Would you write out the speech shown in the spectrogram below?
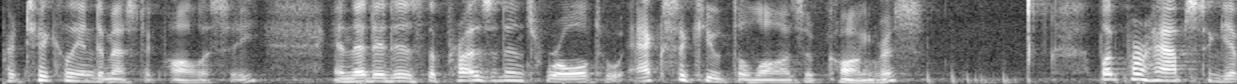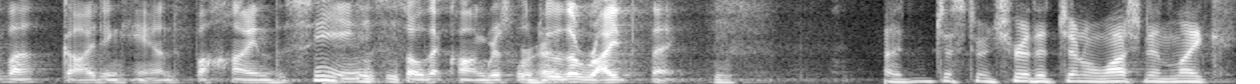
particularly in domestic policy, and that it is the president's role to execute the laws of Congress but perhaps to give a guiding hand behind the scenes so that Congress will perhaps. do the right thing. Uh, just to ensure that General Washington, like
